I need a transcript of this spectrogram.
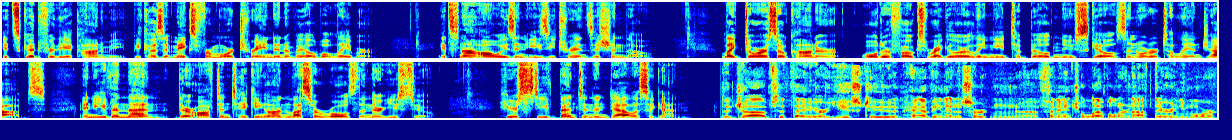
it's good for the economy because it makes for more trained and available labor. It's not always an easy transition, though. Like Doris O'Connor, older folks regularly need to build new skills in order to land jobs. And even then, they're often taking on lesser roles than they're used to. Here's Steve Benton in Dallas again. The jobs that they are used to and having at a certain uh, financial level are not there anymore,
